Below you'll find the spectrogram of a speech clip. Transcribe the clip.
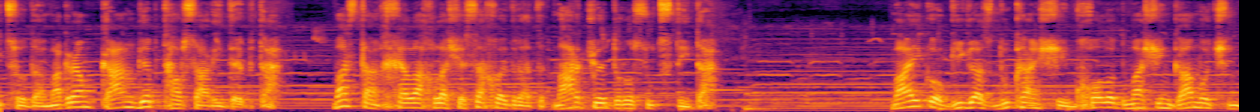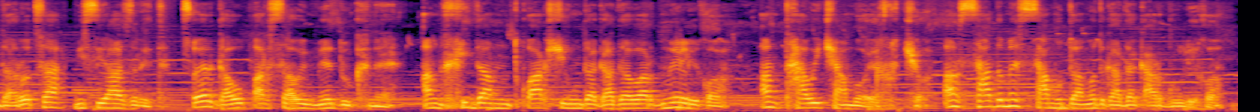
იცოდა, მაგრამ განგებ თავს არიდებდა. მასთან ხელახლა შესახვედრად მარჯვე დროს უცდიდა. მაიკო გიგას დუქანში მხოლოდ მაშინ გამოჩნდა, როცა მისი აზრით წვერ გაუპარსავი მედუქნე ან ხიდან მტკვარში უნდა გადავარდნილიყო, ან თავი ჩამოეხრჩო, ან სადმე სამუდამოდ გადაკარგულიყო.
